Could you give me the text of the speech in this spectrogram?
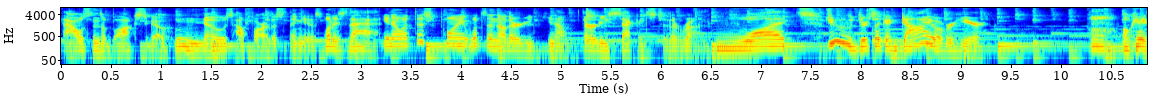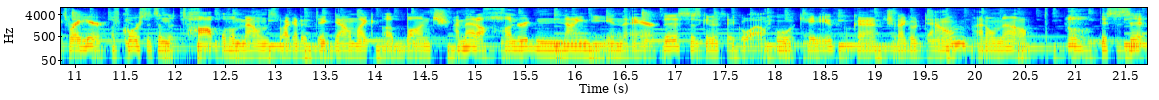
thousands of blocks to go. Who knows how far this thing is? What is that? You know, at this point, what's another, you know, 30 seconds to the run? What? Dude, there's like a guy over here. okay, it's right here. Of course, it's in the top of a mountain, so I gotta dig down like a bunch. I'm at 190 in the air. This is gonna take a while. Ooh, a cave. Okay. Should I go down? I don't know. Oh, this is it.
